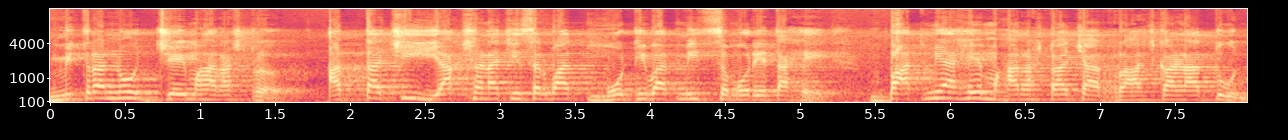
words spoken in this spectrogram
मित्रांनो जय महाराष्ट्र. आत्ताची या क्षणाची सर्वात मोठी बातमी समोर येत आहे. बातमी आहे महाराष्ट्राच्या राजकारणातून.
